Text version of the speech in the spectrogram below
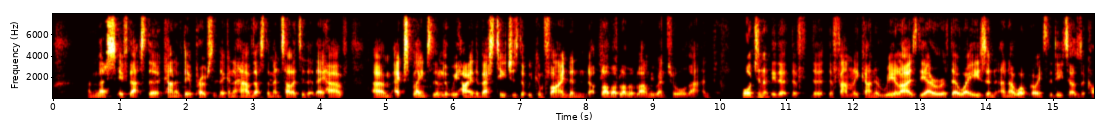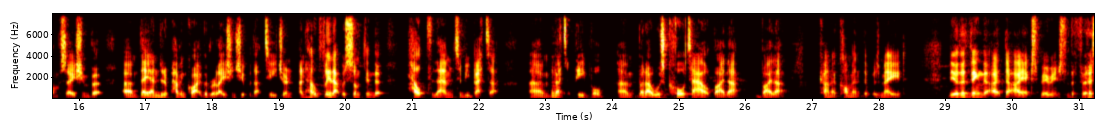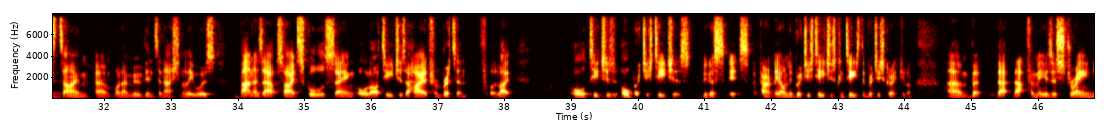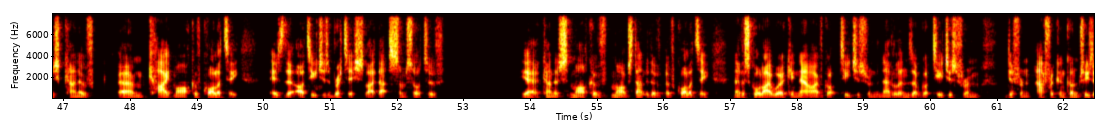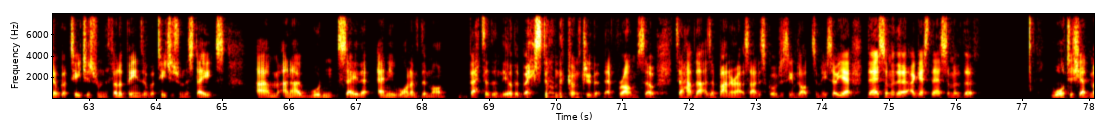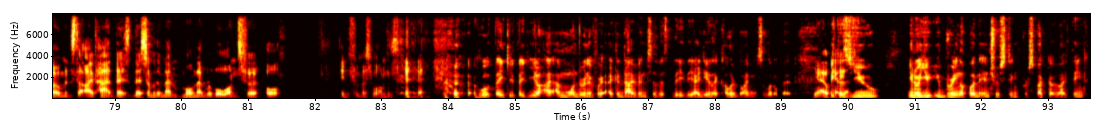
unless if that's the kind of the approach that they're going to have, that's the mentality that they have. Um, explain to them that we hire the best teachers that we can find, and blah blah blah blah blah. And we went through all that, and fortunately, the the the, the family kind of realised the error of their ways, and and I won't go into the details of the conversation, but um, they ended up having quite a good relationship with that teacher, and and hopefully that was something that helped them to be better, um, mm. better people. Um, but I was caught out by that by that kind of comment that was made. The other thing that I, that I experienced for the first time um, when I moved internationally was banners outside schools saying all our teachers are hired from Britain, like all teachers, all British teachers, because it's apparently only British teachers can teach the British curriculum. Um, but that that for me is a strange kind of um, kite mark of quality, is that our teachers are British. Like that's some sort of yeah, kind of mark of mark standard of, of quality. Now, the school I work in now, I've got teachers from the Netherlands, I've got teachers from different African countries, I've got teachers from the Philippines, I've got teachers from the States. Um, and I wouldn't say that any one of them are better than the other based on the country that they're from. So to have that as a banner outside of school just seems odd to me. So yeah, there's some of the, I guess there's some of the watershed moments that I've had. There's there's some of the mem- more memorable ones for, or infamous ones. well, thank you, thank you. You know, I, am wondering if we, I could dive into this the the idea that color blindness a little bit. Yeah, okay, because yeah. you you know you you bring up an interesting perspective. I think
